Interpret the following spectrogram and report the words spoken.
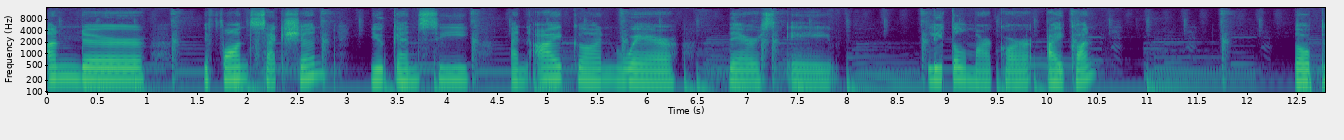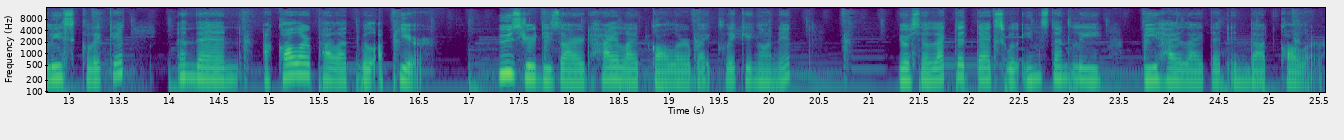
Under the font section, you can see an icon where there's a little marker icon. So please click it and then a color palette will appear. Use your desired highlight color by clicking on it. Your selected text will instantly be highlighted in that color.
